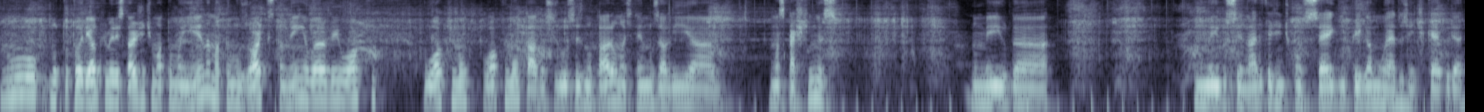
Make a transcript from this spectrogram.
No, no tutorial do primeiro estágio a gente matou uma hiena, matamos orcs também, agora veio o orc, o orc, o orc montado. Não sei se vocês notaram, nós temos ali a, umas caixinhas no meio da no meio do cenário que a gente consegue pegar moedas. A gente quebra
